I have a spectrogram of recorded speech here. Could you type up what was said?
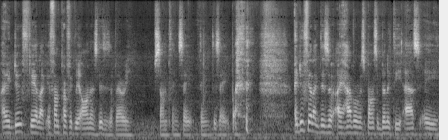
I do feel like if I'm perfectly honest, this is a very something say thing to say, but I do feel like this. a, I have a responsibility as a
